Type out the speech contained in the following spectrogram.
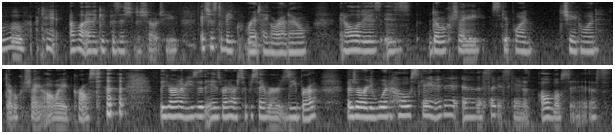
Ooh, I can't, I'm not in a good position to show it to you. It's just a big rectangle right now. And all it is is double crochet, skip one, chain one, double crochet all the way across. the yarn I'm using is Red Heart Super Saver Zebra. There's already one whole skein in it and the second skein is almost in it. That's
